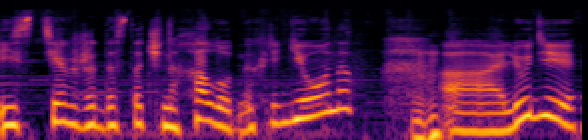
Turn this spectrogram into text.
из тех же достаточно холодных регионов угу. а, люди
